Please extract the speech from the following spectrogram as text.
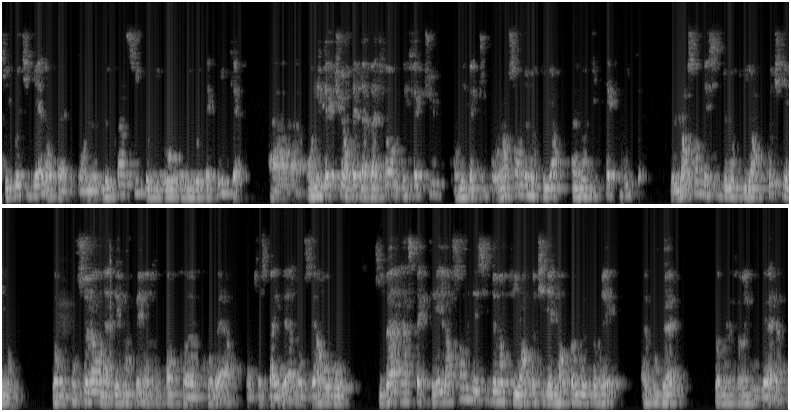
qui est quotidienne en fait. le, principe au niveau, au niveau technique, on effectue en fait la plateforme effectue, on effectue pour l'ensemble de nos clients un audit technique de l'ensemble des sites de nos clients quotidiennement. Donc pour cela, on a développé notre propre crawler, notre Spider. Donc c'est un robot qui va inspecter l'ensemble des sites de nos clients quotidiennement, comme le ferait Google, comme le ferait Google.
